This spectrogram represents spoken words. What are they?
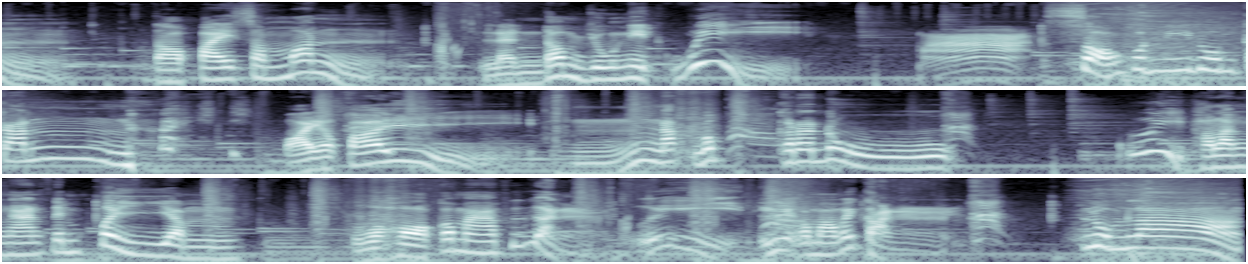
มต่อไปซัมมอนแรนดอมยูนิตวิมาสองคนนี้รวมกัน ปล่อยออกไปหืมนักลบกระดูกเฮ้ย พลังงานเต็มเปี่ยม ตัวหอกก็มาเพื่อนเฮ้ย เรียกเอามาไว้ก่อนรวมล่าง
